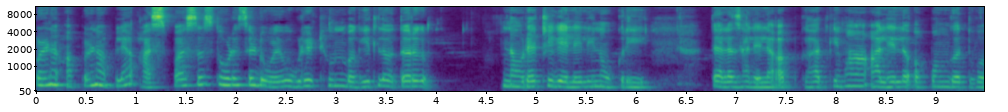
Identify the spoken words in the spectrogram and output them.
पण आपण आपल्या आसपासच थोडेसे डोळे उघडे ठेवून बघितलं तर नवऱ्याची गेलेली नोकरी त्याला झालेला अपघात किंवा आलेलं अपंगत्व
